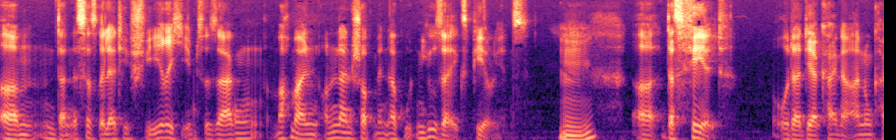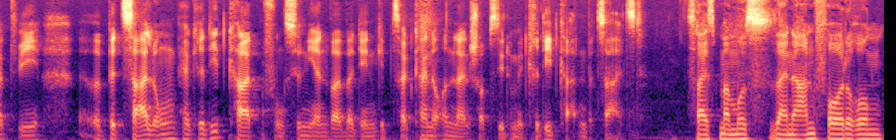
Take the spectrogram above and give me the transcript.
ähm, dann ist das relativ schwierig, ihm zu sagen, mach mal einen Online-Shop mit einer guten User-Experience. Mhm. Äh, das fehlt. Oder der keine Ahnung hat, wie äh, Bezahlungen per Kreditkarten funktionieren, weil bei denen gibt es halt keine Online-Shops, die du mit Kreditkarten bezahlst. Das heißt, man muss seine Anforderungen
